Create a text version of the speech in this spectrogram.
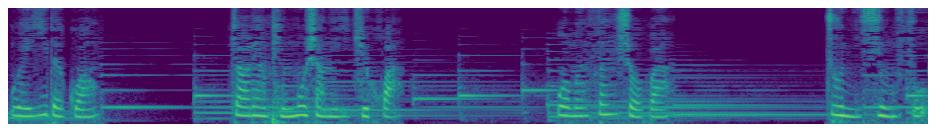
唯一的光，照亮屏幕上的一句话：“我们分手吧，祝你幸福。”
